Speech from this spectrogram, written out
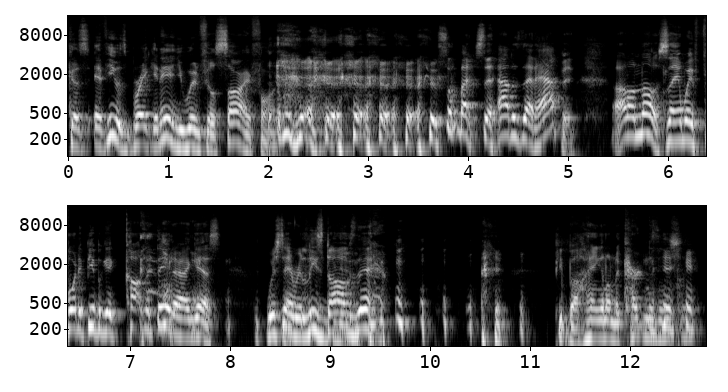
because if he was breaking in, you wouldn't feel sorry for him. Somebody said, "How does that happen?" I don't know. Same way forty people get caught in the theater. I guess. Wish they released dogs there. people hanging on the curtains and shit.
